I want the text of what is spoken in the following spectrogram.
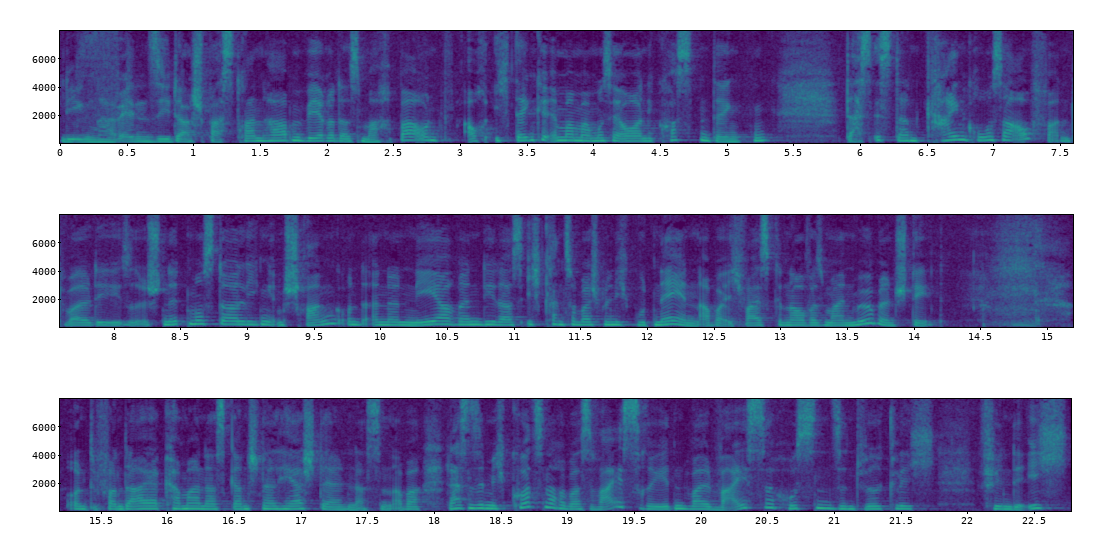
liegen hat. Wenn Sie da Spaß dran haben, wäre das machbar. Und auch ich denke immer, man muss ja auch an die Kosten denken. Das ist dann kein großer Aufwand, weil diese Schnittmuster liegen im Schrank und eine Näherin, die das, ich kann zum Beispiel nicht gut nähen, aber ich weiß genau, was meinen Möbeln steht. Und von daher kann man das ganz schnell herstellen lassen. Aber lassen Sie mich kurz noch über das Weiß reden, weil weiße Hussen sind wirklich, finde ich,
